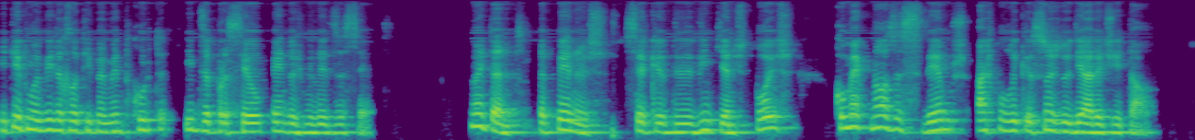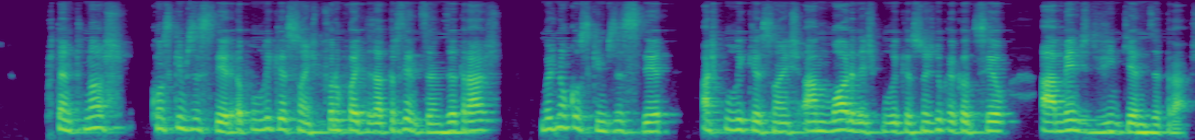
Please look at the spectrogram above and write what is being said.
e teve uma vida relativamente curta e desapareceu em 2017. No entanto, apenas cerca de 20 anos depois, como é que nós acedemos às publicações do Diário Digital? Portanto, nós conseguimos aceder a publicações que foram feitas há 300 anos atrás, mas não conseguimos aceder às publicações, à memória das publicações do que aconteceu há menos de 20 anos atrás.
